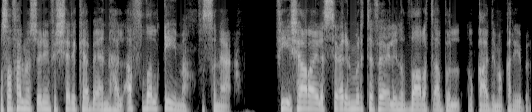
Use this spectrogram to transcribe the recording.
وصفها المسؤولين في الشركة بأنها الأفضل قيمة في الصناعة في إشارة إلى السعر المرتفع لنظارة أبل القادمة قريبا.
